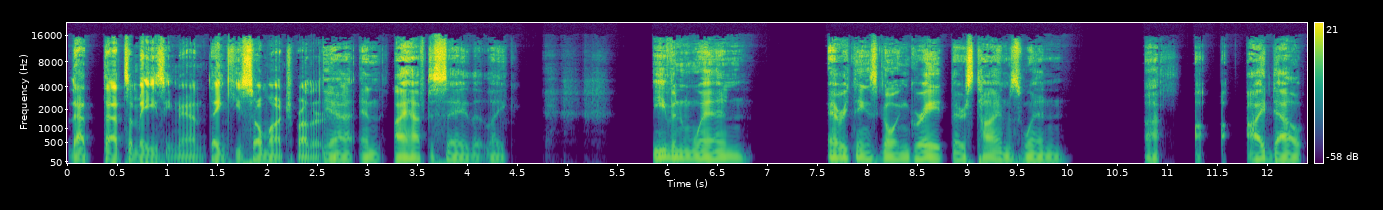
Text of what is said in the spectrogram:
That that's amazing, man. Thank you so much, brother. Yeah, and I have to say that like even when everything's going great, there's times when uh, I, I doubt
